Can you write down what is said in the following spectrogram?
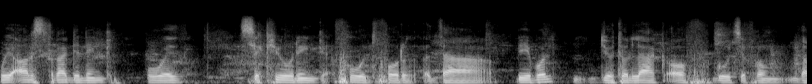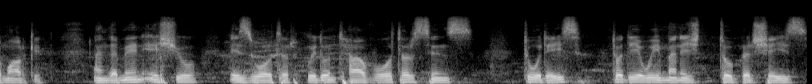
We are struggling with securing food for the people due to lack of goods from the market. And the main issue is water. We don't have water since two days. Today we managed to purchase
